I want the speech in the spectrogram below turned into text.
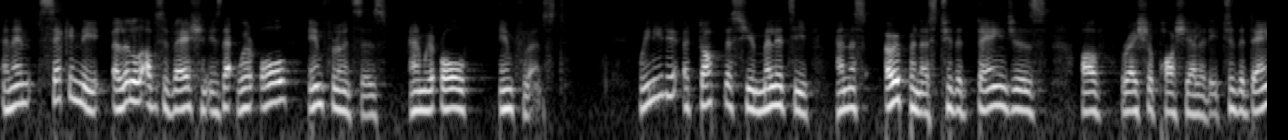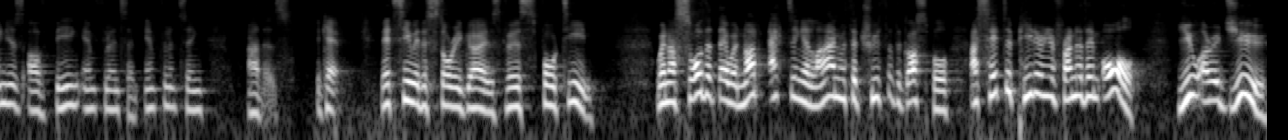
And then, secondly, a little observation is that we're all influencers and we're all influenced. We need to adopt this humility and this openness to the dangers of racial partiality, to the dangers of being influenced and influencing others. Okay, let's see where the story goes. Verse 14. When I saw that they were not acting in line with the truth of the gospel, I said to Peter in front of them all, You are a Jew,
